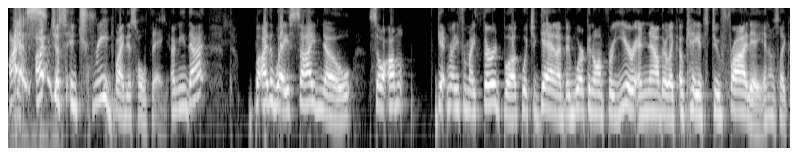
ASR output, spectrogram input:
I, Yes. I'm just intrigued by this whole thing. I mean, that, by the way, side note, so I'm getting ready for my third book, which again, I've been working on for a year, and now they're like, okay, it's due Friday. And I was like,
